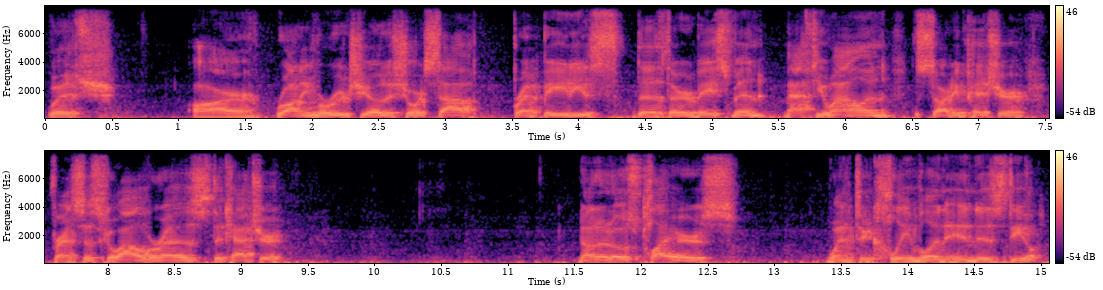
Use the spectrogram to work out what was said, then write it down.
which are Ronnie Mauricio, the shortstop, Brett Baty is the third baseman, Matthew Allen, the starting pitcher, Francisco Alvarez, the catcher. None of those players went to Cleveland in this deal.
